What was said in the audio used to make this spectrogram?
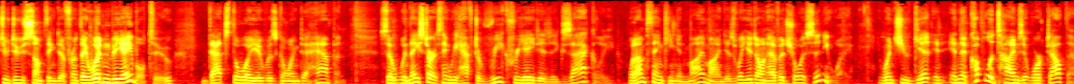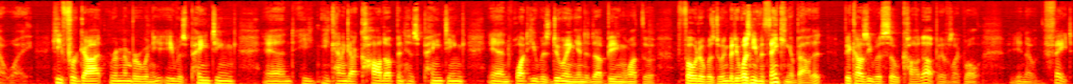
to do something different, they wouldn't be able to. That's the way it was going to happen. So when they start saying we have to recreate it exactly, what I'm thinking in my mind is, well, you don't have a choice anyway. Once you get, and a couple of times it worked out that way. He forgot, remember when he, he was painting and he, he kind of got caught up in his painting and what he was doing ended up being what the photo was doing, but he wasn't even thinking about it because he was so caught up. It was like, well, you know, fate.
